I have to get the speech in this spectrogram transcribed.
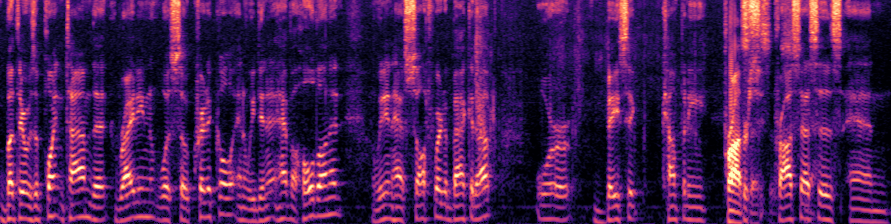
But there was a point in time that writing was so critical, and we didn't have a hold on it, and we didn't have software to back it up, or basic company Processes, proce- processes and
